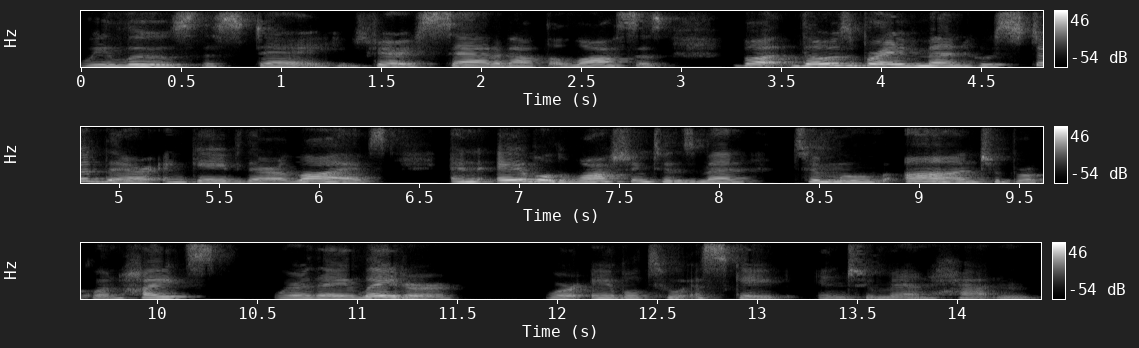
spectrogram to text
we lose this day. He was very sad about the losses. But those brave men who stood there and gave their lives enabled Washington's men to move on to Brooklyn Heights, where they later were able to escape into Manhattan.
